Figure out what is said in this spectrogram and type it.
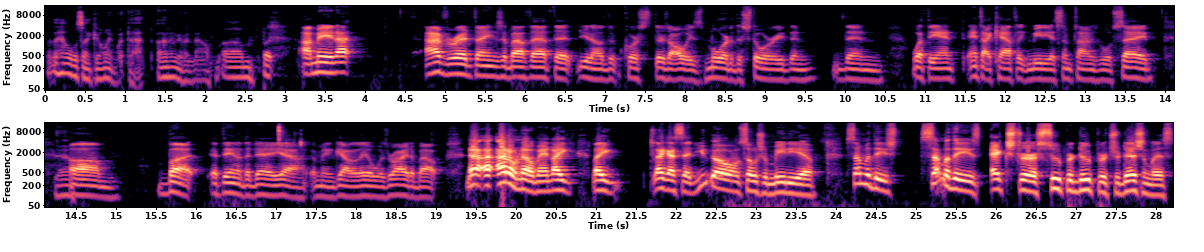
where the hell was I going with that? I don't even know. Um, but I mean, I I've read things about that that you know, the, of course, there's always more to the story than than what the anti-Catholic media sometimes will say. Yeah. Um, but at the end of the day, yeah, I mean Galileo was right about. Now I, I don't know, man. Like like like I said, you go on social media, some of these some of these extra super duper traditionalists,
